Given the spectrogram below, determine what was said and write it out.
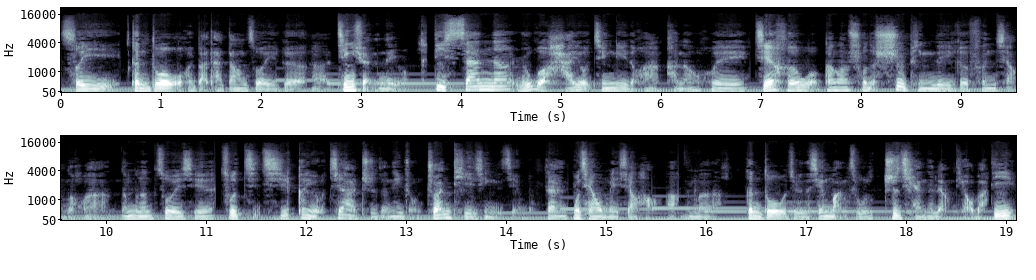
所以更多我会把它当做一个呃精选的内容。第三呢，如果还有精力的话，可能会结合我刚刚说的视频的一个分享的话，能不能做一些做几期更有价值的那种专题性的节目？但目前我没想好啊。那么更多，我觉得先满足之前的两条吧。第一，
